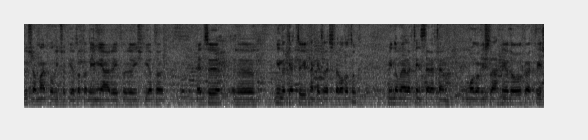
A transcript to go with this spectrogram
Dusan Markovics, aki az akadémiára épülő is fiatal edző. Mind a kettőjüknek ez lesz feladatuk. Mind a mellett én szeretem magam is látni a dolgokat, és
